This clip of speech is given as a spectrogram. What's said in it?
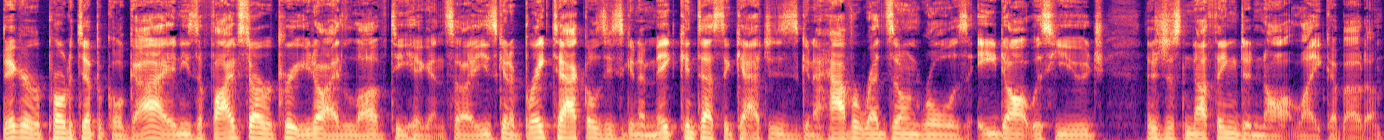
bigger prototypical guy and he's a five star recruit. You know, I love Tee Higgins. So he's going to break tackles. He's going to make contested catches. He's going to have a red zone role. His A dot was huge. There's just nothing to not like about him.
